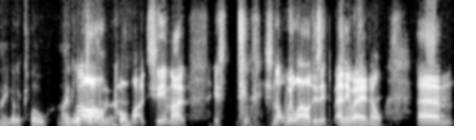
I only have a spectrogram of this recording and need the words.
I ain't got a clue. I looked oh, at that. Cool. See, it's it's not Willard, is it? Anyway, no. Um,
